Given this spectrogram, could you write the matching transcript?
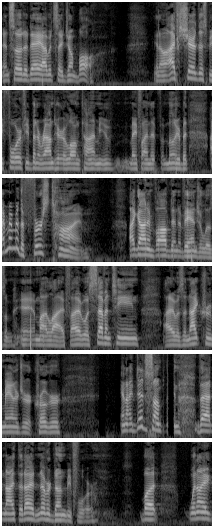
And so today I would say jump ball. You know, I've shared this before. If you've been around here a long time, you may find it familiar. But I remember the first time I got involved in evangelism in my life. I was 17. I was a night crew manager at Kroger. And I did something that night that I had never done before. But when I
